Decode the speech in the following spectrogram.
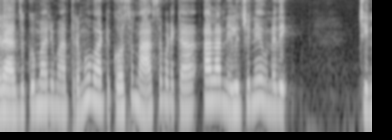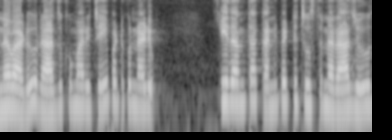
రాజకుమారి మాత్రము వాటి కోసం ఆశపడక అలా నిలుచునే ఉన్నది. చిన్నవాడు రాజకుమారి చేయి పట్టుకున్నాడు. ఇదంతా కనిపెట్టి చూస్తున్న రాజు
